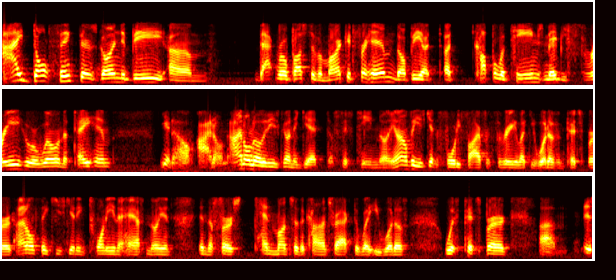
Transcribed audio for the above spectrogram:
I don't think there's going to be um, that robust of a market for him. There'll be a, a couple of teams, maybe three, who are willing to pay him you know, I don't I don't know that he's going to get the 15 million. I don't think he's getting 45 for 3 like he would have in Pittsburgh. I don't think he's getting 20 and a half million in the first 10 months of the contract the way he would have with Pittsburgh. Um, is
